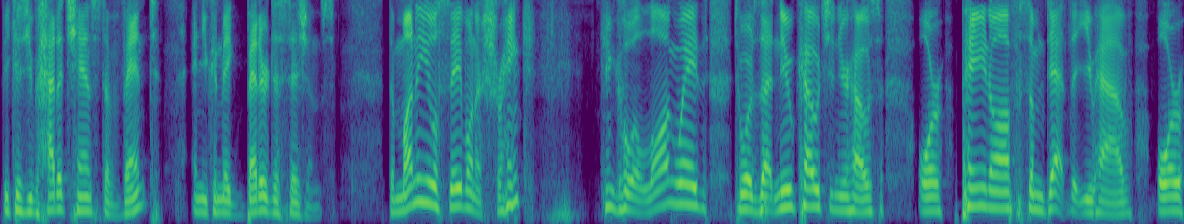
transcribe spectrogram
because you've had a chance to vent and you can make better decisions. The money you'll save on a shrink can go a long way towards that new couch in your house or paying off some debt that you have or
